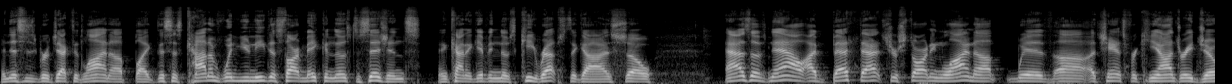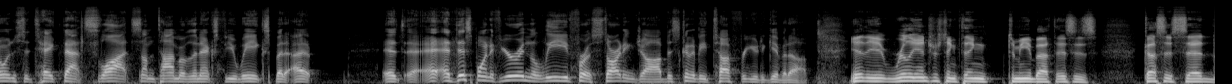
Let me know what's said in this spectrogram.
and this is projected lineup, like this is kind of when you need to start making those decisions and kind of giving those key reps to guys. So as of now, I bet that's your starting lineup with uh, a chance for Keiondre Jones to take that slot sometime over the next few weeks. But I, it, at this point, if you're in the lead for a starting job, it's going to be tough for you to give it up. Yeah, the really interesting thing to me about this is Gus has said,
